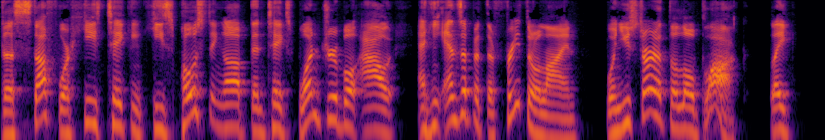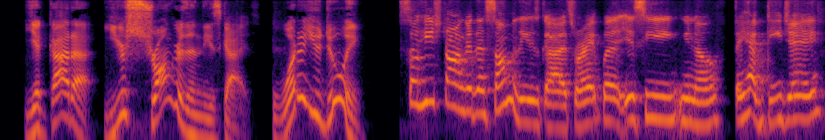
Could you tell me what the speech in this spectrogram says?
the stuff where he's taking he's posting up, then takes one dribble out, and he ends up at the free throw line when you start at the low block, like you gotta, you're stronger than these guys. What are you doing? So he's stronger than some of these guys, right? But is he? You know, they have DJ,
